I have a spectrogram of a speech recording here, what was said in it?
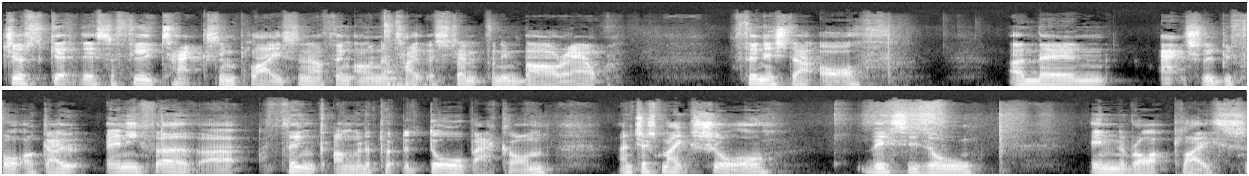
just get this a few tacks in place and I think I'm going to take the strengthening bar out, finish that off and then actually before I go any further I think I'm going to put the door back on and just make sure this is all in the right place.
